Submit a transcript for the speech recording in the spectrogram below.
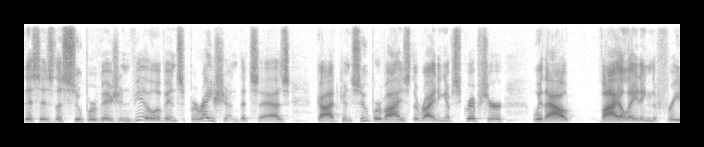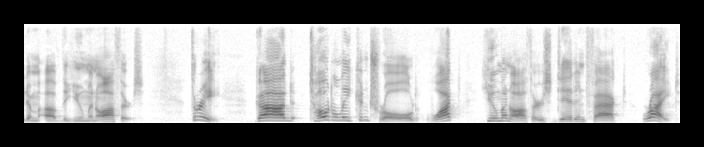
This is the supervision view of inspiration that says God can supervise the writing of Scripture without violating the freedom of the human authors. Three, God totally controlled what human authors did, in fact, write,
